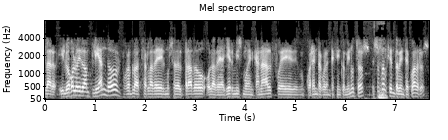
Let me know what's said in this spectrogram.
Claro, y luego lo he ido ampliando, por ejemplo, la charla del Museo del Prado o la de ayer mismo en Canal fue 40-45 minutos, esos son 120 cuadros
